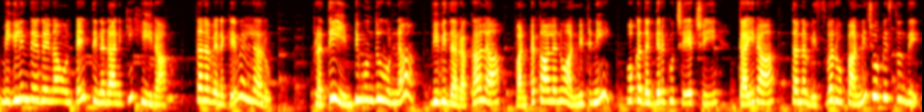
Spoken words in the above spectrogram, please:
మిగిలిందేదైనా ఉంటే తినడానికి హీరా. తన వెనకే వెళ్ళారు ప్రతి ఇంటి ముందు ఉన్న వివిధ రకాల వంటకాలను అన్నిటినీ ఒక దగ్గరకు చేర్చి కైరా తన విశ్వరూపాన్ని చూపిస్తుంది.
